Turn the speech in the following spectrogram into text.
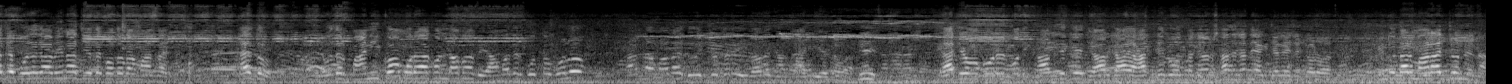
আছে, বোঝা যাবে না যেতে কতটা মাছ আছে। তাই তো? ওদের পানি কম, ওরা এখন লাভাবে আমাদের কর্তব্য হলো একে অপরের প্রতি খাপ থেকে যার গায়ে হাত দেবে অত্যাচার সাথে সাথে এক জায়গায় এসে জড়ো হবে কিন্তু তার মারার জন্য না,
